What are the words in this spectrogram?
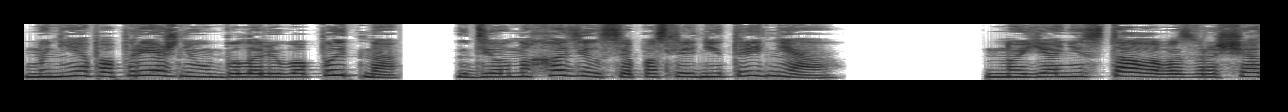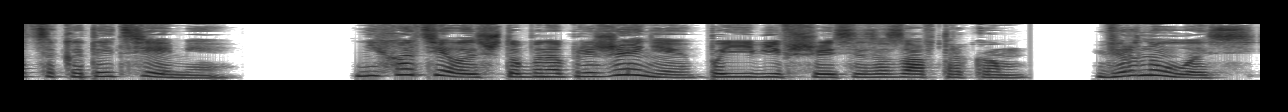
Мне по-прежнему было любопытно, где он находился последние три дня. Но я не стала возвращаться к этой теме. Не хотелось, чтобы напряжение, появившееся за завтраком, вернулось.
